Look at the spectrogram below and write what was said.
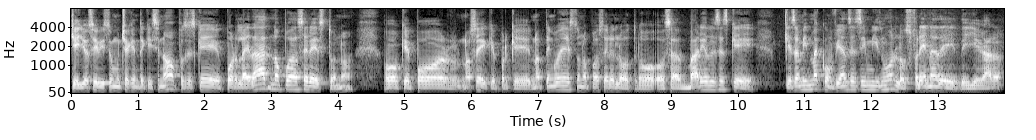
que yo sí he visto mucha gente que dice no pues es que por la edad no puedo hacer esto no o que por no sé que porque no tengo esto no puedo hacer el otro o sea varias veces que que esa misma confianza en sí mismo los frena de, de llegar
